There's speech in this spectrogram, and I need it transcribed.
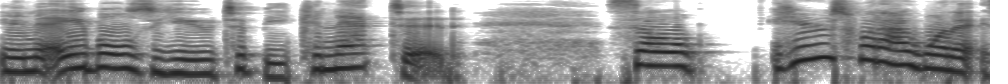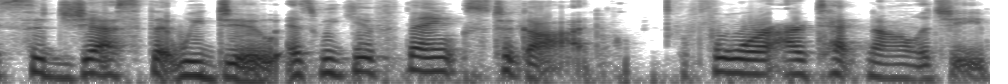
enables you to be connected. So, here's what I want to suggest that we do as we give thanks to God for our technology.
